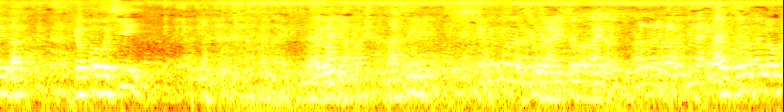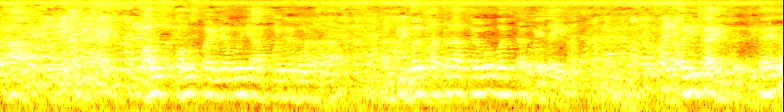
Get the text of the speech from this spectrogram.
तिला गप्प हा. पाऊस पाऊस पडल्यामुळे ही आतमध्ये बोर्ड आला. आणि ती वर पात्र असल्यामुळे वर सारखं जाईल. पण इथं आहे इथं. आहे ना?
